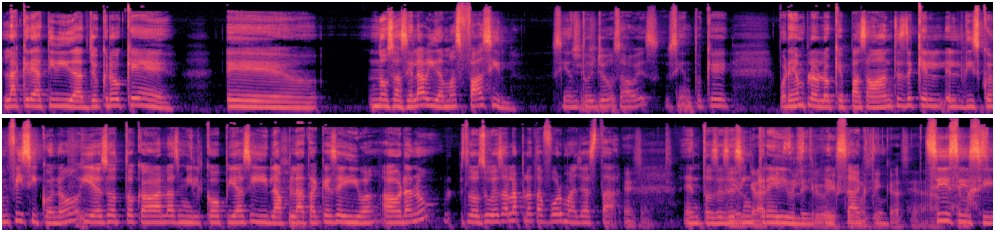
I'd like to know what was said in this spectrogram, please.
La creatividad yo creo que eh, nos hace la vida más fácil, siento yo, ¿sabes? Siento que por ejemplo, lo que pasaba antes de que el, disco en físico, ¿no? Y eso tocaba las mil copias y la plata que se iba. Ahora no, lo subes a la plataforma, ya está. Exacto. Entonces es, increíble. Exacto. sí, sí, sí.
